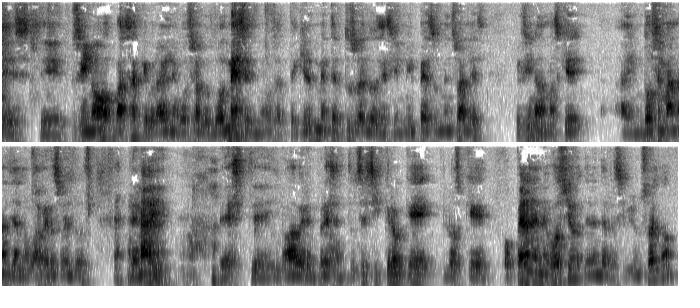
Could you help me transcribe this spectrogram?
Este, pues, si no, vas a quebrar el negocio a los dos meses, ¿no? O sea, te quieres meter tu sueldo de 100 mil pesos mensuales, pues sí, nada más que en dos semanas ya no va a haber sueldos de nadie. Este, y no va a haber empresa. Entonces sí creo que los que operan el negocio deben de recibir un sueldo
